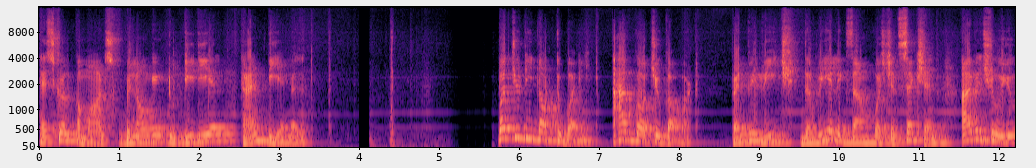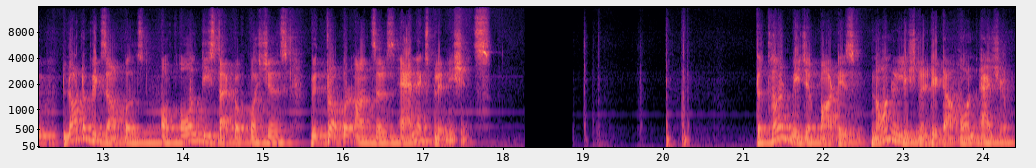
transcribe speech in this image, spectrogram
SQL commands belonging to DDL and DML. But you need not to worry, I have got you covered. When we reach the real exam question section, I will show you lot of examples of all these type of questions with proper answers and explanations. The third major part is non-relational data on Azure.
